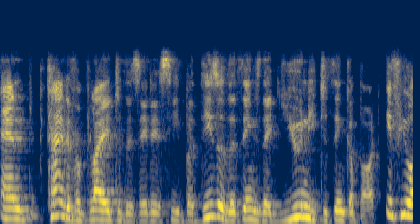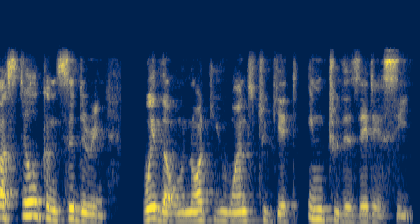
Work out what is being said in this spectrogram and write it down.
and kind of apply it to the ZSE. But these are the things that you need to think about if you are still considering whether or not you want to get into the ZSE.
